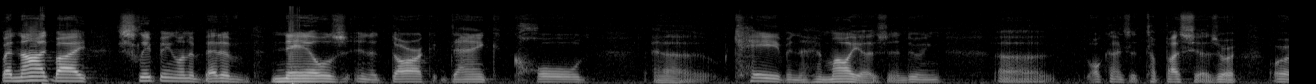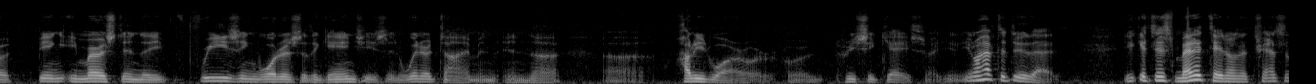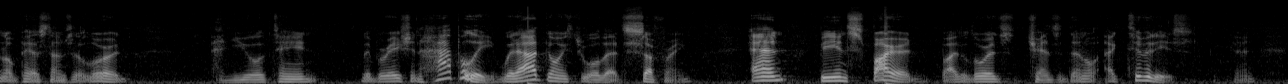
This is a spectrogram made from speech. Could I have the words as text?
but not by sleeping on a bed of nails in a dark, dank, cold uh, cave in the Himalayas and doing uh, all kinds of tapasyas or, or being immersed in the freezing waters of the Ganges in wintertime in, in uh, uh, Haridwar or, or Rishikesh. Right? You, you don't have to do that. You can just meditate on the transcendental pastimes of the Lord and you attain liberation happily without going through all that suffering and be inspired by the Lord's transcendental activities. Okay?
